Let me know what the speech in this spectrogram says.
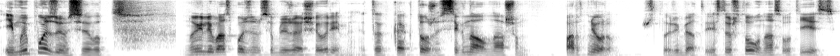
И мы пользуемся вот, ну или воспользуемся в ближайшее время. Это как тоже сигнал нашим партнерам, что, ребята, если что, у нас вот есть.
